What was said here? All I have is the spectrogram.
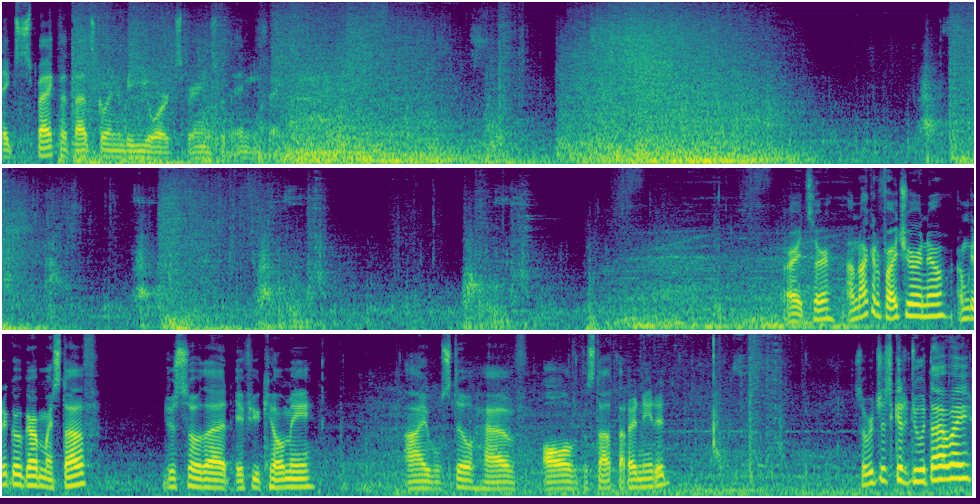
expect that that's going to be your experience with anything. Alright, sir. I'm not gonna fight you right now. I'm gonna go grab my stuff. Just so that if you kill me, I will still have all of the stuff that I needed. So we're just gonna do it that way,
